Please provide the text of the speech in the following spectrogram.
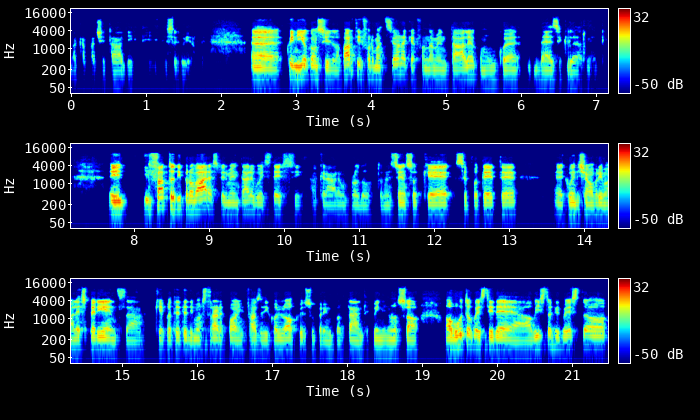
la capacità di, di, di seguirli. Eh, quindi io consiglio la parte di formazione che è fondamentale o comunque basic learning. E il fatto di provare a sperimentare voi stessi a creare un prodotto, nel senso che se potete eh, come diciamo prima, l'esperienza che potete dimostrare poi in fase di colloquio è super importante. Quindi, non lo so, ho avuto questa idea, ho visto che, questo,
